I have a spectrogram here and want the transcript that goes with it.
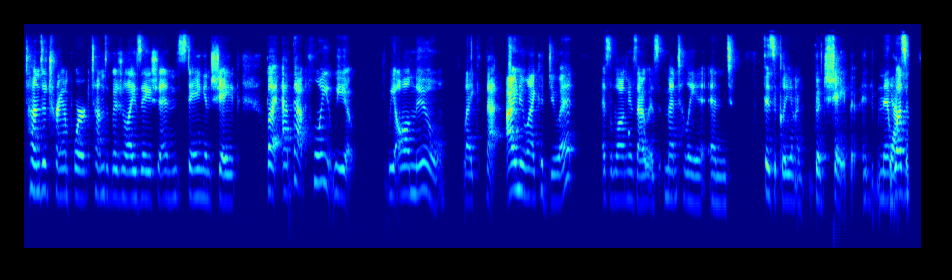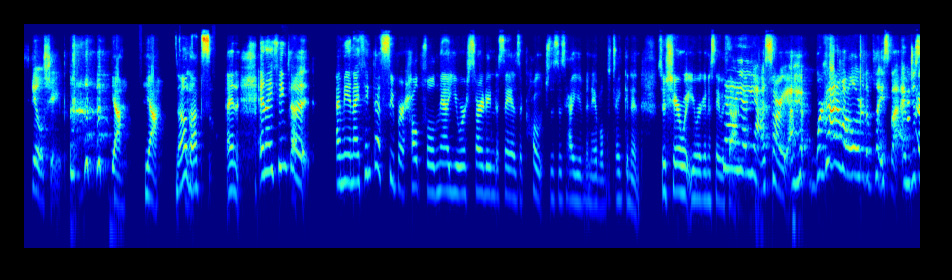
tons of tramp work tons of visualization staying in shape but at that point we we all knew like that i knew i could do it as long as i was mentally and physically in a good shape it, it yeah. wasn't skill shape yeah yeah no yeah. that's and and i think that I mean, I think that's super helpful. Now you were starting to say as a coach, this is how you've been able to take it in. So share what you were going to say with yeah, that. Yeah, yeah, Sorry, I, we're kind of all over the place, but I'm just.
